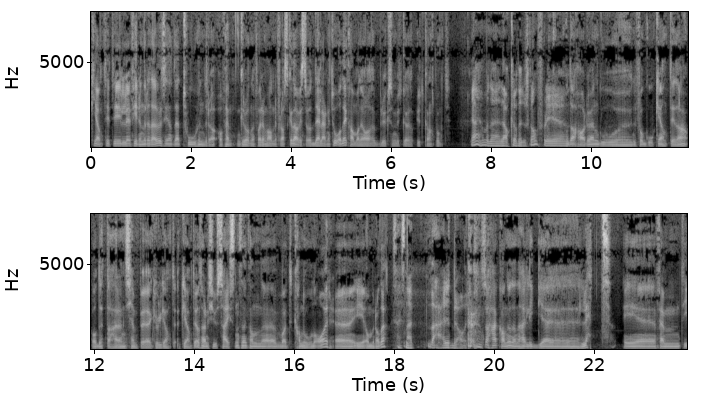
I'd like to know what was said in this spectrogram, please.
Chianti til 430 vil si at det er 215 kroner for en vanlig flaske, da, hvis du deler den i to. Og det kan man jo bruke som utgangspunkt. Ja, ja, men det, er akkurat det du skal, fordi Og da har du en god, du får god Chianti da, og dette her er en kjempekul Chianti. Og så er det 2016, så det kan, være var et kanonår eh, i området. 16 er, det er et bra år. Så her kan jo denne her ligge eh, lett i 5, 10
